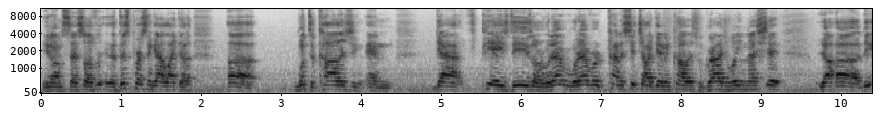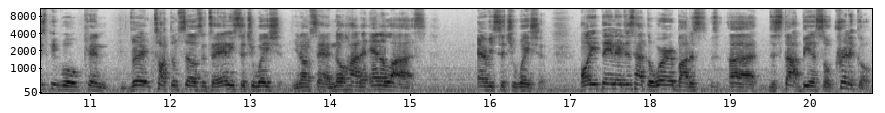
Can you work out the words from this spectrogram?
You know what I'm saying? So if, if this person got like a uh, went to college and, and got PhDs or whatever whatever kind of shit y'all get in college for graduating that shit. Y'all, uh, these people can very talk themselves into any situation. You know what I'm saying? Know how to analyze every situation. Only thing they just have to worry about is uh, to stop being so critical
